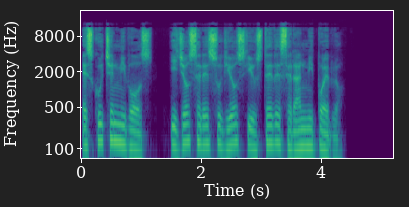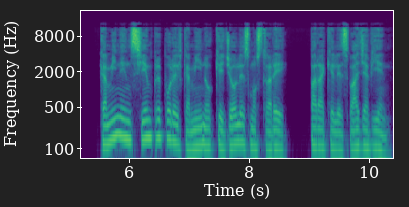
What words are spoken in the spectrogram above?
Escuchen mi voz, y yo seré su Dios y ustedes serán mi pueblo. Caminen siempre por el camino que yo les mostraré, para que les vaya bien.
